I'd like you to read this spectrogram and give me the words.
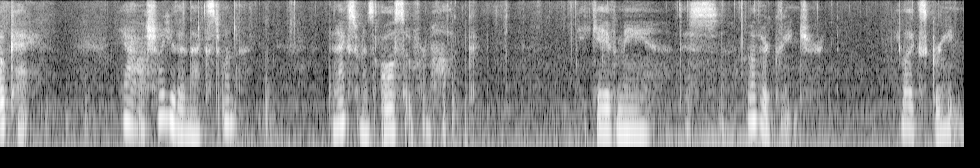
Okay. Yeah, I'll show you the next one. The next one is also from Huck. He gave me this other green shirt. He likes green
